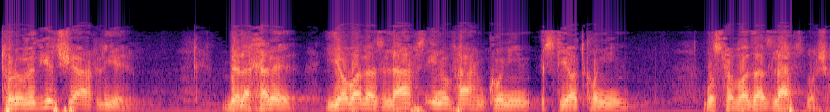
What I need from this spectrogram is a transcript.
طرق دیگه چی عقلیه؟ بالاخره یا باید از لفظ اینو فهم کنیم استیاد کنیم. مستفاد از لفظ باشد.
